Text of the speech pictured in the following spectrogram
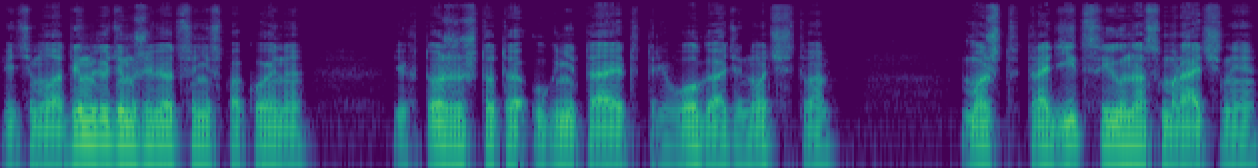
Ведь и молодым людям живется неспокойно, их тоже что-то угнетает, тревога, одиночество. Может, традиции у нас мрачные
